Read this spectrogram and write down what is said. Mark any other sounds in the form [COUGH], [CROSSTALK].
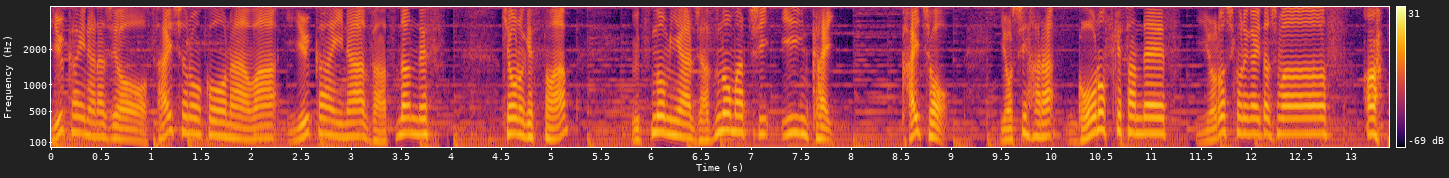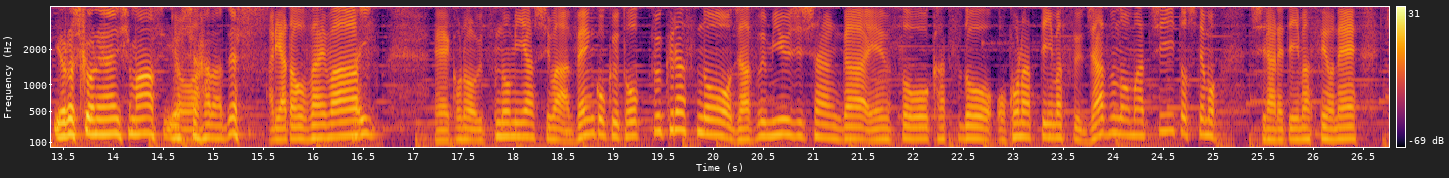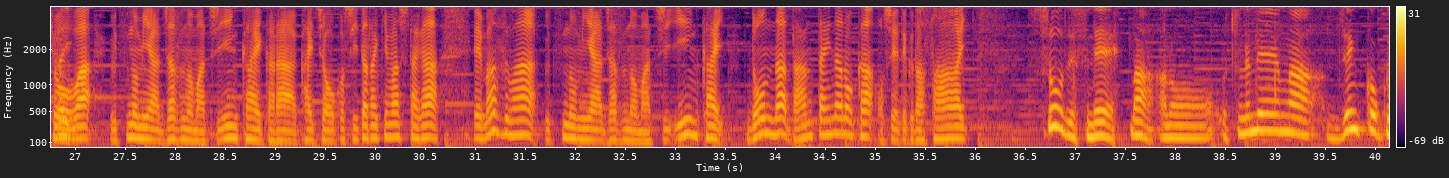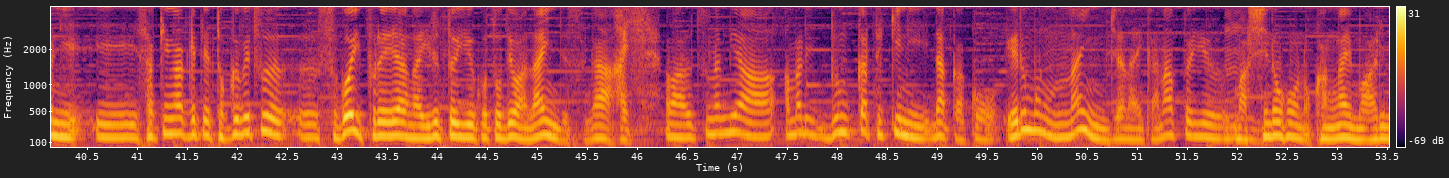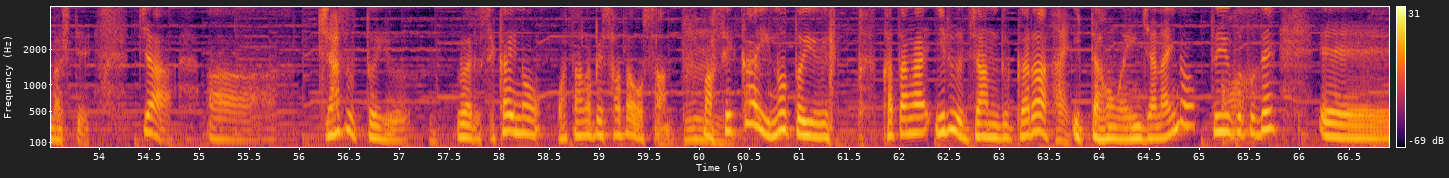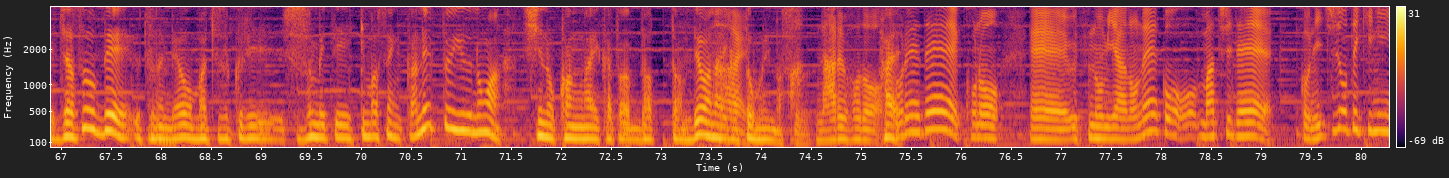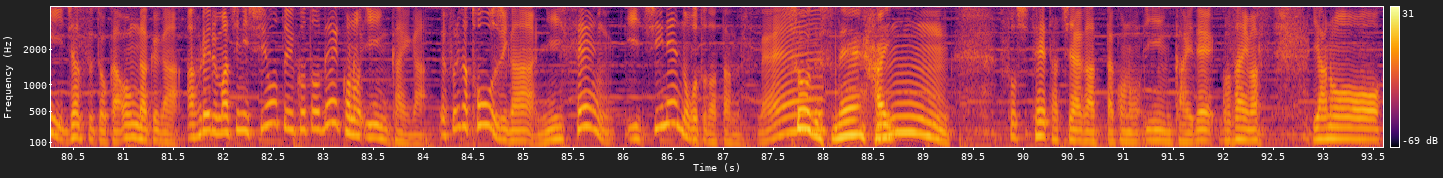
愉快なラジオ最初のコーナーは愉快な雑談です。今日のゲストは宇都宮ジャズの街委員会会長吉原豪之介さんです。よろしくお願いいたします。あ、よろしくお願いします。吉原です。ありがとうございます、はいえーこの宇都宮市は全国トップクラスのジャズミュージシャンが演奏活動を行っています。ジャズの街としても知られていますよね。今日は宇都宮ジャズの街委員会から会長お越しいただきましたが、えーまずは宇都宮ジャズの街委員会どんな団体なのか教えてくださいそうですね。まああの宇都宮が全国にえー先駆けて特別うすごいプレイヤーがいるということではないんですが、はい。まあ宇都宮はあまり文化的になんかこう得るものないんじゃないかなという、うん。まあ市の方の考えもありまして、じゃあジャズといういわゆる世界の渡辺貞夫さん。うん。まあ、世界のという方がいるジャンルからはい。行った方がいいんじゃないの、ということで、えージャズで宇都宮をまちづくり進めていきませんかね？というのが市の考え方だったんではないかと思います。あなるほど、はい。それでこの、えー宇都宮のねこう街でこう日常的にジャズとか音楽があふれる街にしようということでこの委員会がでそれが当時が2001年のことだったんですね。そうですね。はい、うんそして立ち上がったこの委員会でございます。いやあの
